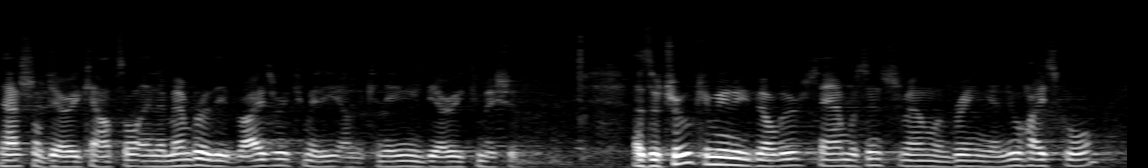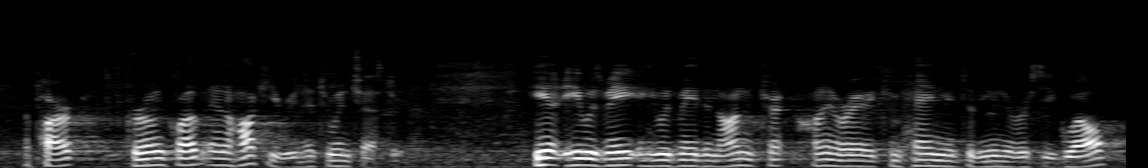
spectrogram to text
National Dairy Council, and a member of the Advisory Committee on the Canadian Dairy Commission. As a true community builder, Sam was instrumental in bringing a new high school, a park, curling club, and a hockey arena to Winchester. He, he, was made, he was made an honorary companion to the University of Guelph,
